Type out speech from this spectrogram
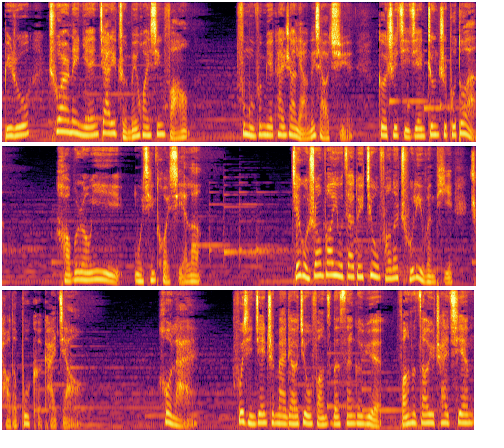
比如初二那年家里准备换新房，父母分别看上两个小区，各持己见，争执不断，好不容易母亲妥协了，结果双方又在对旧房的处理问题吵得不可开交。后来，父亲坚持卖掉旧房子的三个月，房子遭遇拆迁，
